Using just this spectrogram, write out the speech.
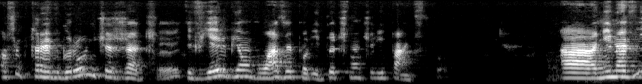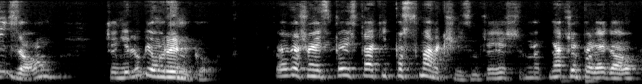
osób, które w gruncie rzeczy wielbią władzę polityczną, czyli państwo, a nienawidzą, czy nie lubią rynku. To jest, to jest taki postmarksizm, na czym polegał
